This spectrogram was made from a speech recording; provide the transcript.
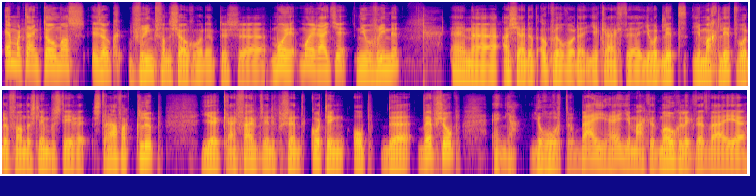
En Martijn Thomas is ook vriend van de show geworden. Dus mooi, mooi rijtje, nieuwe vrienden. En als jij dat ook wil worden, je, krijgt, je, wordt lid, je mag lid worden van de Slim Presteren Strava Club. Je krijgt 25% korting op de webshop. En ja, je hoort erbij. Hè? Je maakt het mogelijk dat wij eh,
